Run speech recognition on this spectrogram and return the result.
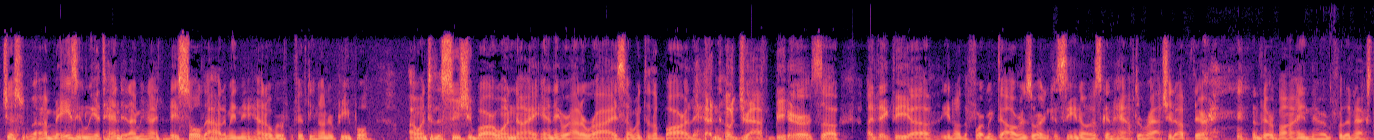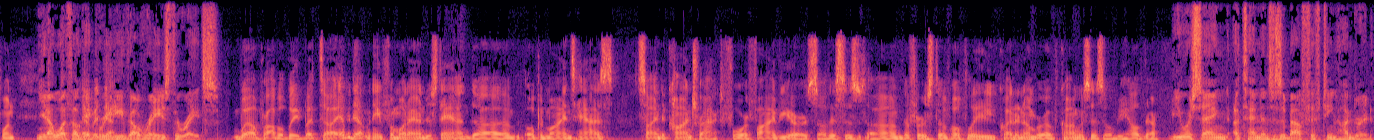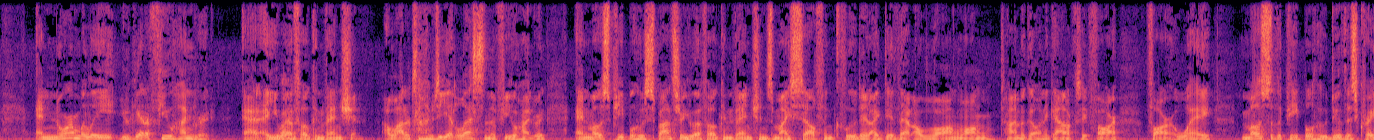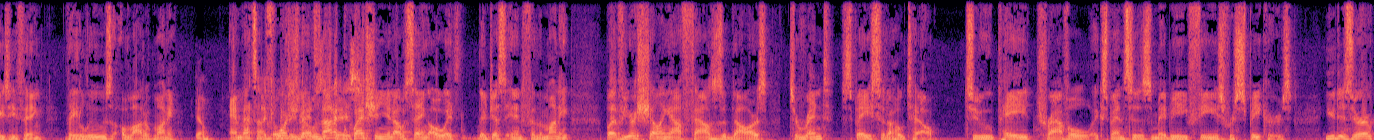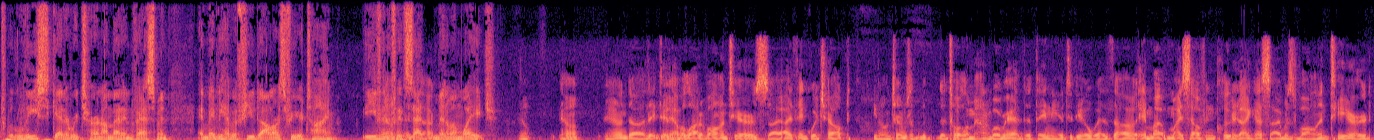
just amazingly attended. I mean, I, they sold out. I mean, they had over 1,500 people. I went to the sushi bar one night and they were out of rice. I went to the bar; they had no draft beer. So I think the uh, you know the Fort McDowell Resort and Casino is going to have to ratchet up their their buying there for the next one. You know what? They'll get greedy. They'll raise the rates. Well, probably, but uh, evidently, from what I understand, uh, Open Minds has signed a contract for five years. So this is um, the first of hopefully quite a number of congresses that will be held there. You were saying attendance is about 1,500, and normally you get a few hundred at a UFO right. convention. A lot of times you get less than a few hundred, and most people who sponsor UFO conventions, myself included, I did that a long, long time ago in a galaxy far, far away. Most of the people who do this crazy thing, they lose a lot of money. Yeah. And that's unfortunate. That it's not a question, you know, saying, oh, they're just in it for the money. But if you're shelling out thousands of dollars to rent space at a hotel, to pay travel expenses, maybe fees for speakers, you deserve to at least get a return on that investment and maybe have a few dollars for your time, even yep, if it's exactly. at minimum wage. Yep. Yeah. And uh, they did have a lot of volunteers, I, I think, which helped you know, in terms of the total amount of overhead that they needed to deal with, uh, myself included. I guess I was volunteered.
